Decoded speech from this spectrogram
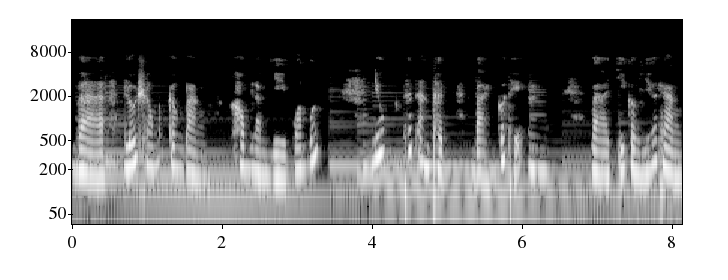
Và lối sống cân bằng, không làm gì quá mức. Nếu thích ăn thịt, bạn có thể ăn. Và chỉ cần nhớ rằng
